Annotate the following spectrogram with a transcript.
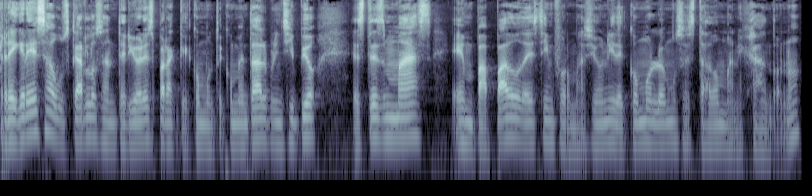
regresa a buscar los anteriores para que, como te comentaba al principio, estés más empapado de esta información y de cómo lo hemos estado manejando, ¿no?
